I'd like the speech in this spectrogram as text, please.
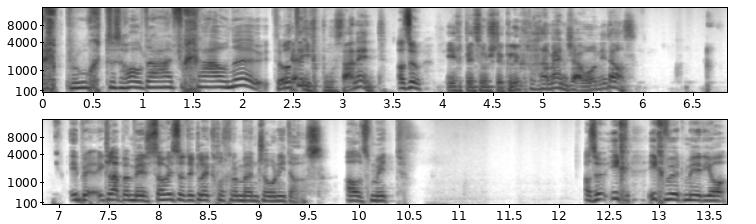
ich brauche das halt einfach auch nicht, oder? Ja, ich brauche es auch nicht. also, Ich bin sonst ein glücklicher Mensch, auch ohne das. ich, ich glaube, mir ist sowieso der glücklichere Mensch ohne das. Als mit. Also ich, ich würde mir ja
